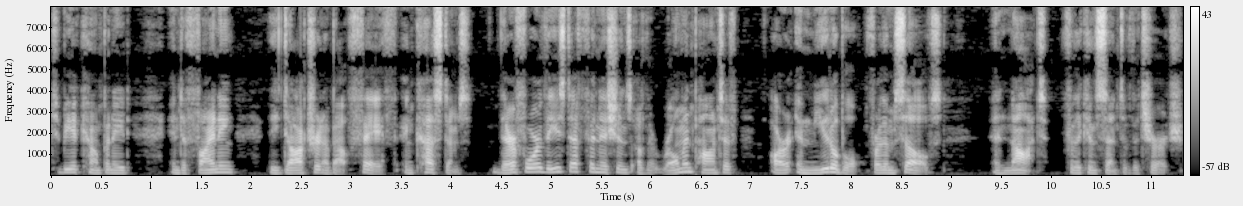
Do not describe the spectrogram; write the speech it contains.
to be accompanied in defining the doctrine about faith and customs. Therefore, these definitions of the Roman pontiff are immutable for themselves and not for the consent of the church.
